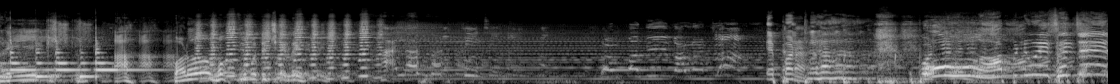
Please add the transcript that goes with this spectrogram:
আরে কৃষ্ণ আহ, বড় ভক্তিমতী ছেলে। এ পাটলা। ও আপনিও এসেছেন?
